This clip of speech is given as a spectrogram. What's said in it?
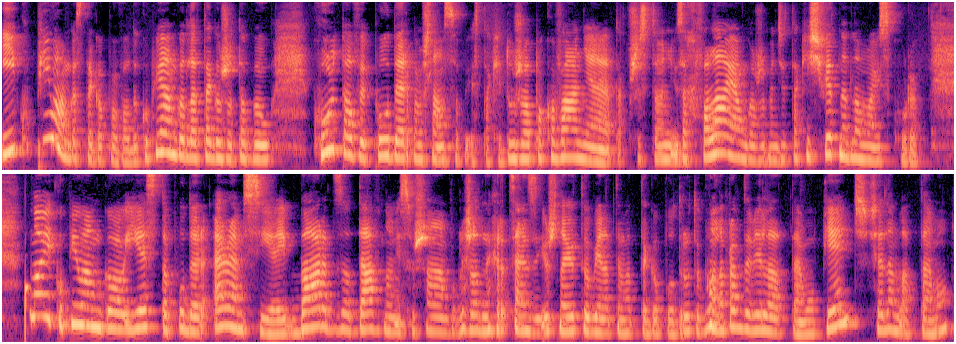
I kupiłam go z tego powodu. Kupiłam go dlatego, że to był kultowy puder. Pomyślałam sobie, jest takie duże opakowanie, tak wszyscy oni zachwalają go, że będzie taki świetny dla mojej skóry. No i kupiłam go. Jest to puder RMCA. Bardzo dawno nie słyszałam w ogóle żadnych recenzji już na YouTubie na temat tego pudru. To było naprawdę wiele lat temu, 5-7 lat temu.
